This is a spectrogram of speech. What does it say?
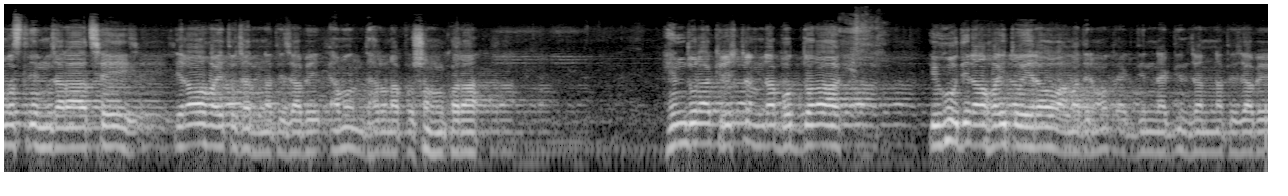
অমুসলিম যারা আছে, এরাও হয়তো জান্নাতে যাবে, এমন ধারণা পোষণ করা। হিন্দুরা, খ্রিস্টানরা, বৌদ্ধরা, ইহুদিরা হয়তো এরাও আমাদের মতো একদিন না একদিন জান্নাতে যাবে।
